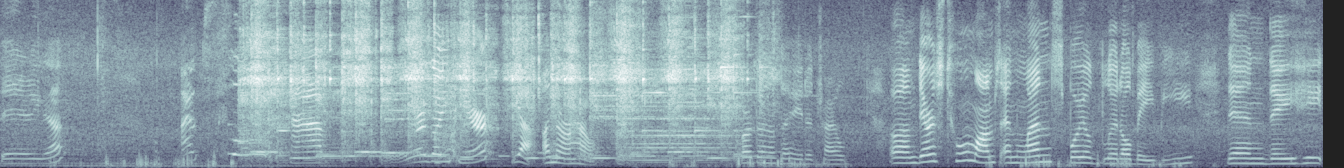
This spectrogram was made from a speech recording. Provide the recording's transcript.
There you go. Happy. We're going here? Yeah, under our house. One of the hated child. Um, there's two moms and one spoiled little baby. Then they hate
